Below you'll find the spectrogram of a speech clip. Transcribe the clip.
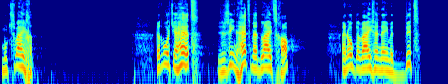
moet zwijgen. Dat woordje het, ze zien het met blijdschap. En ook de wijzen nemen dit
